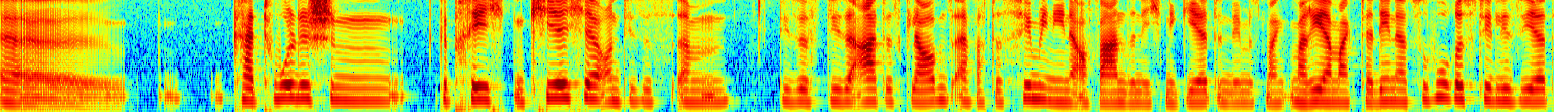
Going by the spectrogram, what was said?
äh, katholischen geprägten Kirche und dieses, ähm, dieses, diese Art des Glaubens einfach das Feminine auch wahnsinnig negiert, indem es Maria Magdalena zu Hure stilisiert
